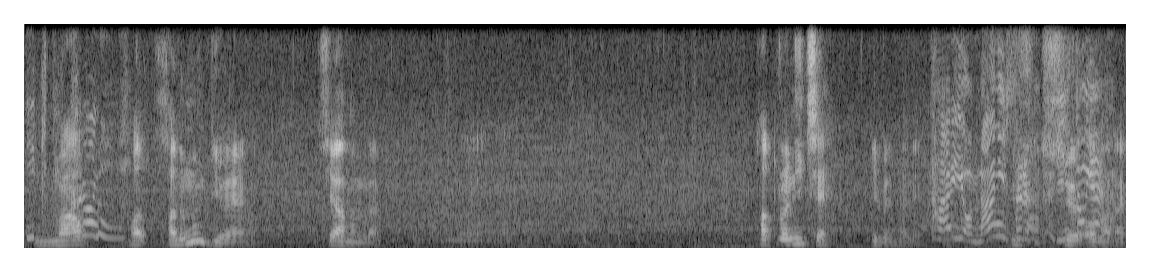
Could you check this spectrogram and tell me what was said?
生きてコ Ma ロニーに ha- hanımım diyor yani. Şey anlamda. Ee, Patroniçe gibi hani 太陽何してる üstü olarak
